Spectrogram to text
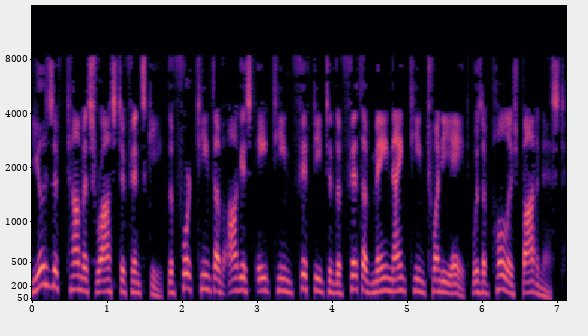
Józef Thomasz Rostafiński, the 14th of August 1850 to the 5th of May 1928, was a Polish botanist.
